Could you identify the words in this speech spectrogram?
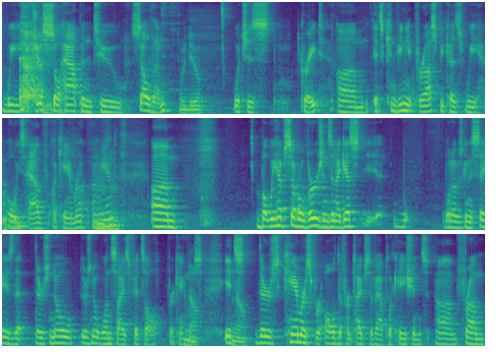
we just so happen to sell them, we do which is great. Um, it's convenient for us because we always have a camera on hand. Um, but we have several versions, and I guess eh, what I was going to say is that there's no there's no one size fits all for cameras. No. It's No. there's cameras for all different types of applications, um, from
